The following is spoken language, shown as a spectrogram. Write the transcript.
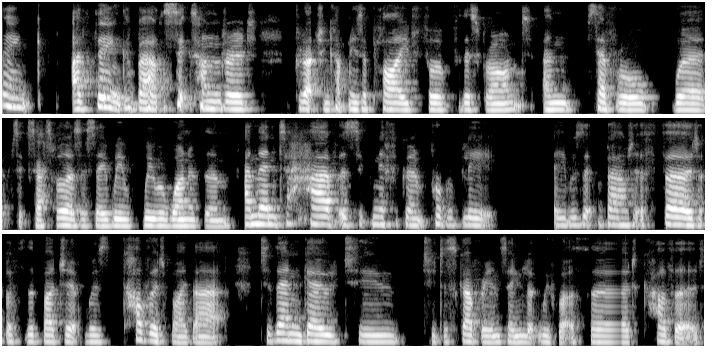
think I think about 600 production companies applied for, for this grant, and several were successful. As I say, we we were one of them. And then to have a significant, probably it was about a third of the budget was covered by that. To then go to to Discovery and saying, look, we've got a third covered.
